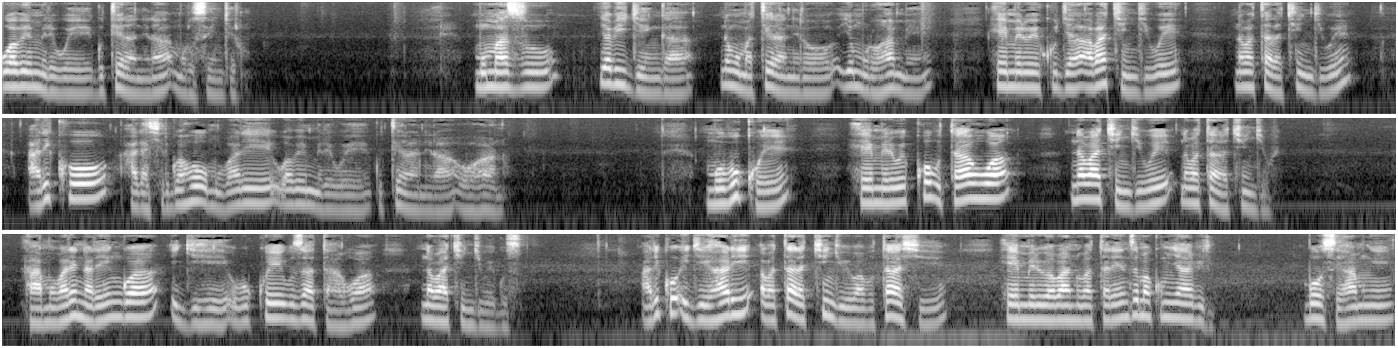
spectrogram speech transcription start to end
w'abemerewe guteranira mu rusengero. Mu mazu y'abigenga no mu materaniro yo mu ruhame hemerewe kujya abakingiwe n'abatarakingiwe ariko hagashyirwaho umubare w'abemerewe guteranira aho hantu. Mu bukwe hemerewe ko butahwa n'abakingiwe n'abatarakingiwe nta mubare ntarengwa igihe ubukwe buzatahwa n'abakingiwe gusa. Ariko igihe hari abatarakingiwe babutashye hemerewe abantu batarenze makumyabiri. Bose hamwe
